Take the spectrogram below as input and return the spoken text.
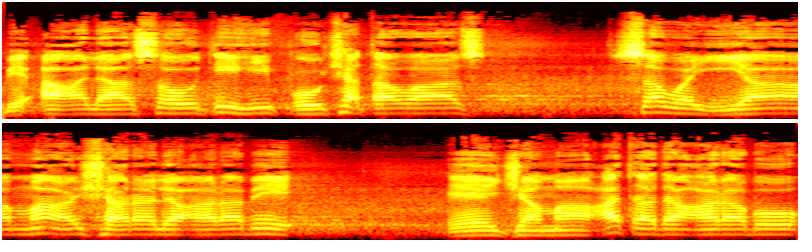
بی اعلی صوته پوچت आवाज سو یا معشر العرب ای جماعت د عربو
